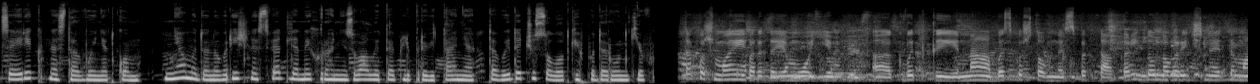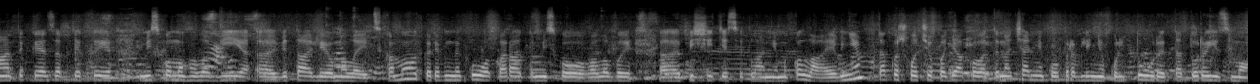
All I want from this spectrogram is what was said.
Цей рік не став винятком. Днями до новорічних свят для них організували теплі привітання та видачу солодких подарунків. Також ми передаємо їм е, квитки на безкоштовний спектакль до новорічної тематики завдяки міському голові е, Віталію Малецькому, керівнику апарату міського голови е, Піщиті Світлані Миколаївні. Також хочу подякувати начальнику управління культури та туризму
